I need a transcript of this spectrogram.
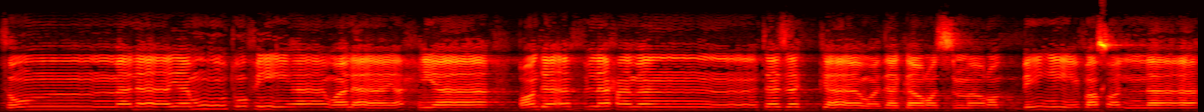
ثم لا يموت فيها ولا يحيا. قد أفلح من تزكى وذكر اسم ربه فصلى.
